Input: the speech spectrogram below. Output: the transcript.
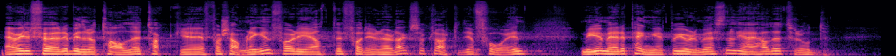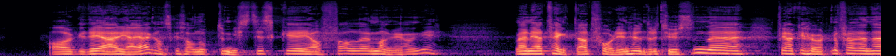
Jeg vil før jeg begynner å tale, takke forsamlingen, fordi at forrige lørdag så klarte de å få inn mye mer penger på julemessen enn jeg hadde trodd. Og er, jeg er ganske sånn optimistisk, iallfall mange ganger. Men jeg tenkte at får de inn 100 000 eh, For jeg har ikke hørt noe fra denne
